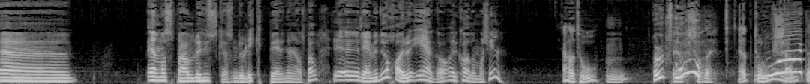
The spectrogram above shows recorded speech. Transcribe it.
Uh, er det noe spill du husker som du likte bedre enn andre spill? Remi, du har jo egen arkademaskin. Jeg har to. Har du to? Ja. Jeg har to. What?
